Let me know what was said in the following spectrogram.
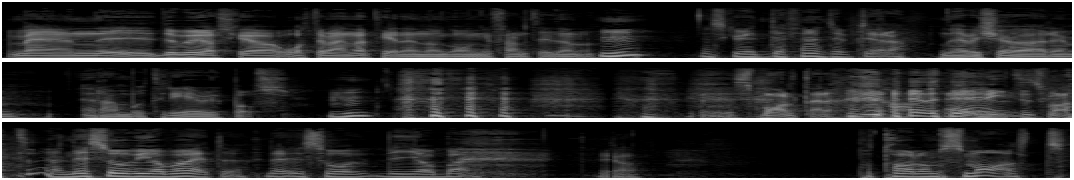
Men eh, du och jag ska återvända till den någon gång i framtiden. Mm, det ska vi definitivt göra. När vi kör eh, Rambo 3 Rippos. Mm. Smalt är det. Ja, det är- Riktigt smalt. Men det är så vi jobbar, vet du. Det är så vi jobbar. Ja. På tal om smalt.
